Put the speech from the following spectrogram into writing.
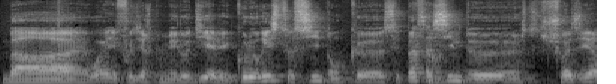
Ben ouais, il faut dire que Mélodie, elle est coloriste aussi, donc c'est pas facile de choisir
